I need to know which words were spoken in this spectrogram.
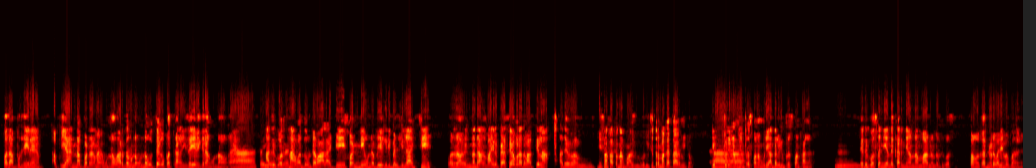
இப்பதான் புரிஞ்சுக்கினேன். அப்ப ஏன் என்ன பண்றாங்கன்னா உன்னை வரத உன்னை உன்ன உத்தேகப்படுத்துறாங்க. நீ செய்ய வைக்கிறாங்க உன்னை அவங்க. அதுக்கோசம் வந்து உன்ட்ட வாலாட்டி பண்ணி உன்னை அப்படியே எகிரி பெல்ட்லாம் அடிச்சு என்ன அது வாயில பேசவே கூடாத வார்த்தையெல்லாம் அது நிசா சத்தம் தான் ஒரு விசித்திரமா கத்த ஆரம்பிக்கும். எப்படி நம்ம இம்ப்ரெஸ் பண்ண முடியும்? அந்த அளவுக்கு இம்ப்ரெஸ் பண்றாங்க. எதுக்கோசம் நீ அந்த கருணியான்னா மாறணுன்றதுக்கோசம். அவங்க கருணையோட வலிமை பாருங்க.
